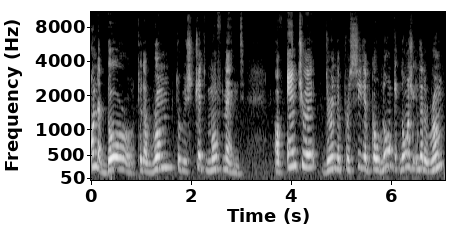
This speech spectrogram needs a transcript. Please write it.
on the door to the room to restrict movement of entry during the procedure. Go, no one, can, no one should enter the room.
